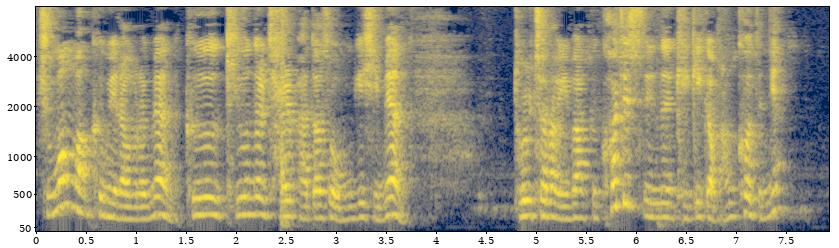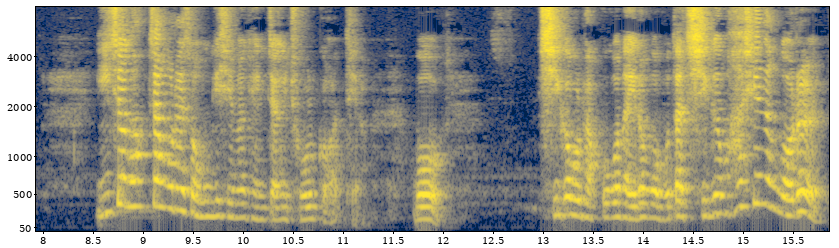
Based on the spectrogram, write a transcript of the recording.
주먹만큼이라 그러면 그 기운을 잘 받아서 옮기시면 돌처럼 이만큼 커질 수 있는 계기가 많거든요. 이전 확장을 해서 옮기시면 굉장히 좋을 것 같아요. 뭐 직업을 바꾸거나 이런 것보다 지금 하시는 거를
